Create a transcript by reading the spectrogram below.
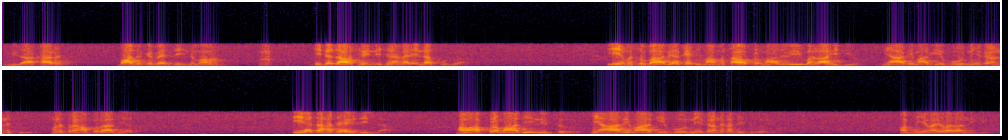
විවිධාකාර බාධක බැද්දේ ඉන්න මම හෙට දවසේ වෙන්න ඉස්සෙල්ලා මැරෙන්නත් පුළුවන්. එහෙම ස්වභාවයක් ඇති මම තව ප්‍රමාද වෙවි බලා හිටියෝ. මේ ආර්ය මාර්ගයේ පූර්ණිය කරන්න නැතුව. මොනතරම් අපරාධයක්ද? ඒ අදහස ඇවිදිලා. මම අප්‍රමාදයෙන් යුක්තව මේ ආර්ය මාර්ගයේ පූර්ණිය කරන්න කටයුතු කරනවා. මම මෙහෙමයි වරන්නේ කිව්වා.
